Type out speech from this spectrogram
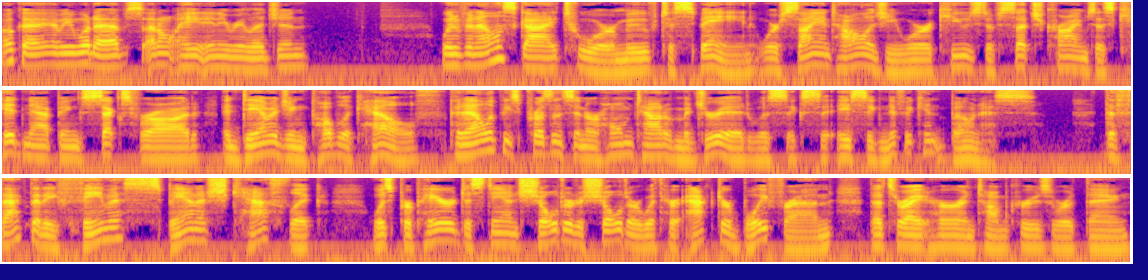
Okay, I mean, whatevs. I don't hate any religion. When Vanilla Sky Tour moved to Spain, where Scientology were accused of such crimes as kidnapping, sex fraud, and damaging public health, Penelope's presence in her hometown of Madrid was a significant bonus. The fact that a famous Spanish Catholic was prepared to stand shoulder to shoulder with her actor boyfriend. That's right, her and Tom Cruise were a thing,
